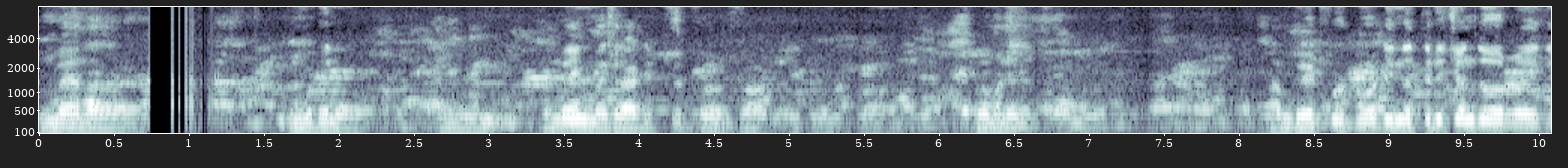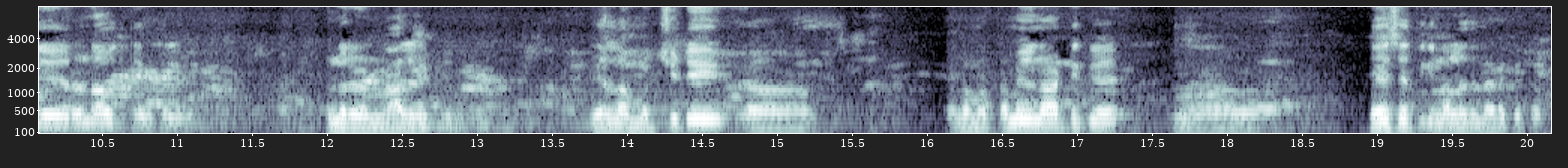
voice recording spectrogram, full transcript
உண்மையாக நான் கும்பிட்டு நான் conveying my gratitude for Subramanya I'm grateful to இந்த திருச்செந்தூர் இது ரெண்டாவது டெம்பிள் இன்னொரு நாலு இருக்கு. இதெல்லாம் முடிச்சுட்டு நம்ம தமிழ்நாட்டுக்கு தேசத்துக்கு நல்லது நடக்கட்டும்.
